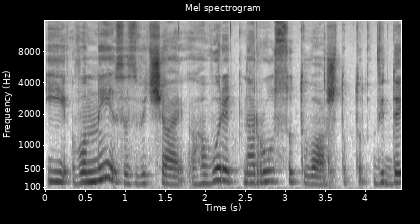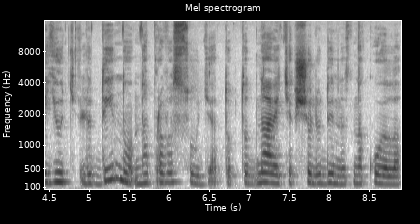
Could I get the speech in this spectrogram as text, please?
І вони зазвичай говорять на розсуд ваш, тобто віддають людину на правосуддя. Тобто, навіть якщо людина накоїла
